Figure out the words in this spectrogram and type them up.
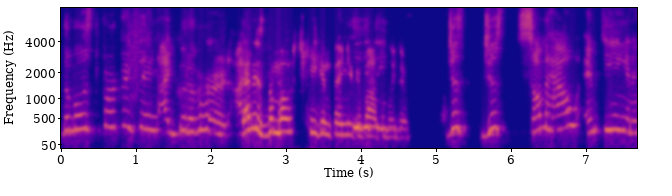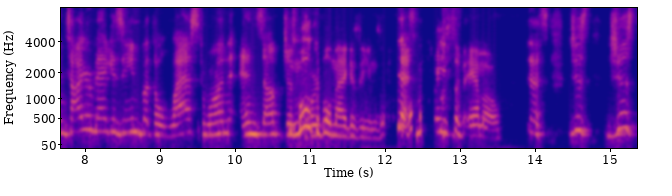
the most perfect thing I could have heard. That I is the most Keegan thing you could possibly do. just just somehow emptying an entire magazine, but the last one ends up just Multiple magazines, Yes, case of ammo. yes, just just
